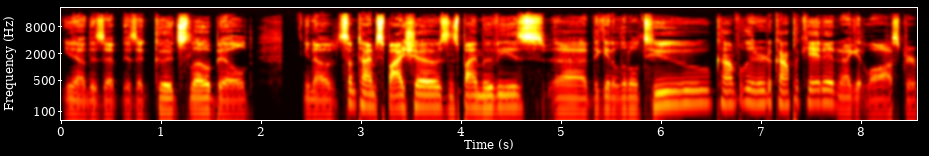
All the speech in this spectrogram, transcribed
you know there's a there's a good slow build you know sometimes spy shows and spy movies uh they get a little too convoluted or complicated and i get lost or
